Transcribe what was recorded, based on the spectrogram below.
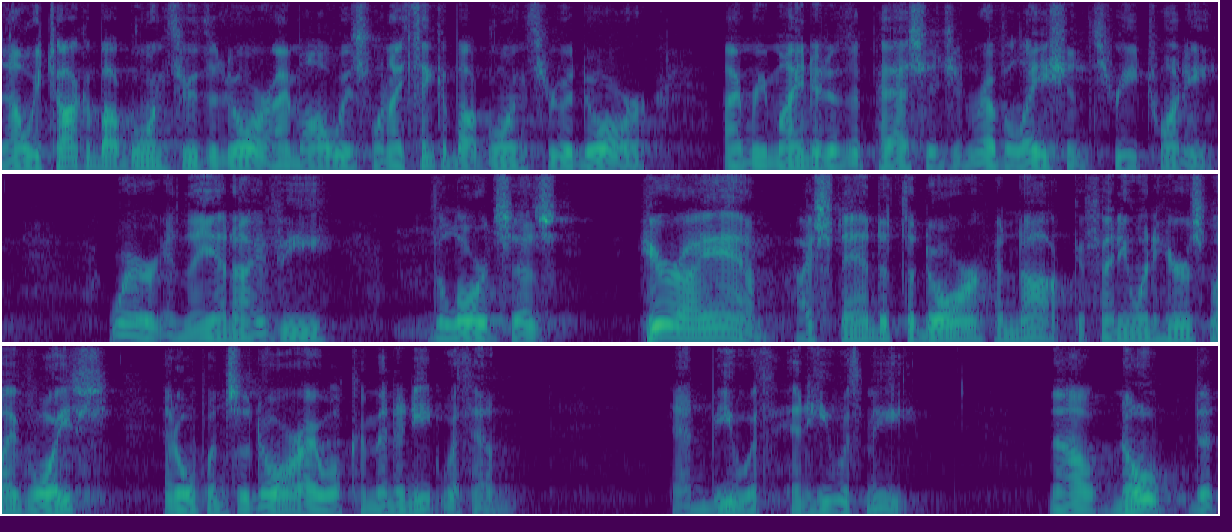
Now, we talk about going through the door. I'm always, when I think about going through a door, I'm reminded of the passage in Revelation 3:20 where in the NIV the Lord says, "Here I am. I stand at the door and knock. If anyone hears my voice and opens the door, I will come in and eat with him and be with and he with me." Now, note that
